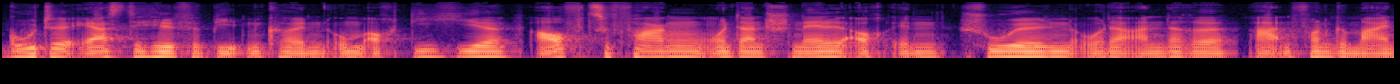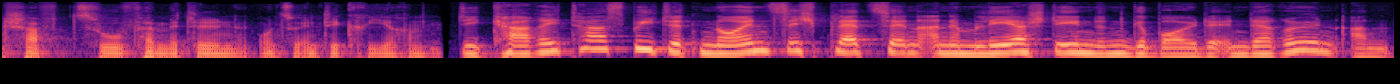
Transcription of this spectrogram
gute erste Hilfe bieten können, um auch die hier aufzufangen und dann schnell auch in Schulen Schulen oder andere Arten von Gemeinschaft zu vermitteln und zu integrieren. Die Caritas bietet 90 Plätze in einem leerstehenden Gebäude in der Rhön an.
